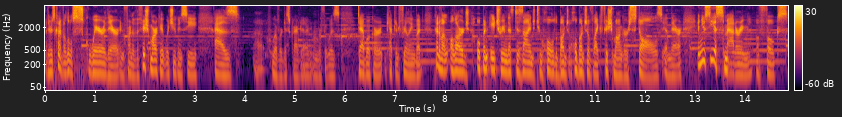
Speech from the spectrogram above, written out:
there's kind of a little square there in front of the fish market, which you can see as. Uh, whoever described it, I don't remember if it was Dabwick or Captain Freeling, but kind of a, a large open atrium that's designed to hold a bunch, a whole bunch of like fishmonger stalls in there, and you see a smattering of folks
